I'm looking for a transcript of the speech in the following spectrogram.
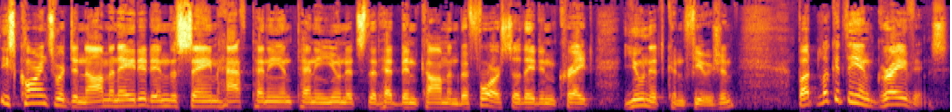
These coins were denominated in the same halfpenny and penny units that had been common before, so they didn't create unit confusion. But look at the engravings.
